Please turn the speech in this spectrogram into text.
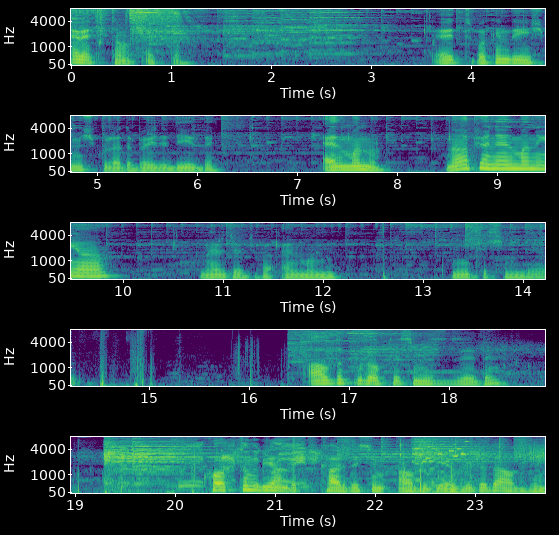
Evet tamam Edgar. Evet bakın değişmiş burada böyle değildi. Elmanu. Ne yapıyorsun Elmanu ya? Nerede acaba Elmanu? Neyse şimdi aldık bu roketimizi de. Korktum bir anda kardeşim aldı diye videoda alacağım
